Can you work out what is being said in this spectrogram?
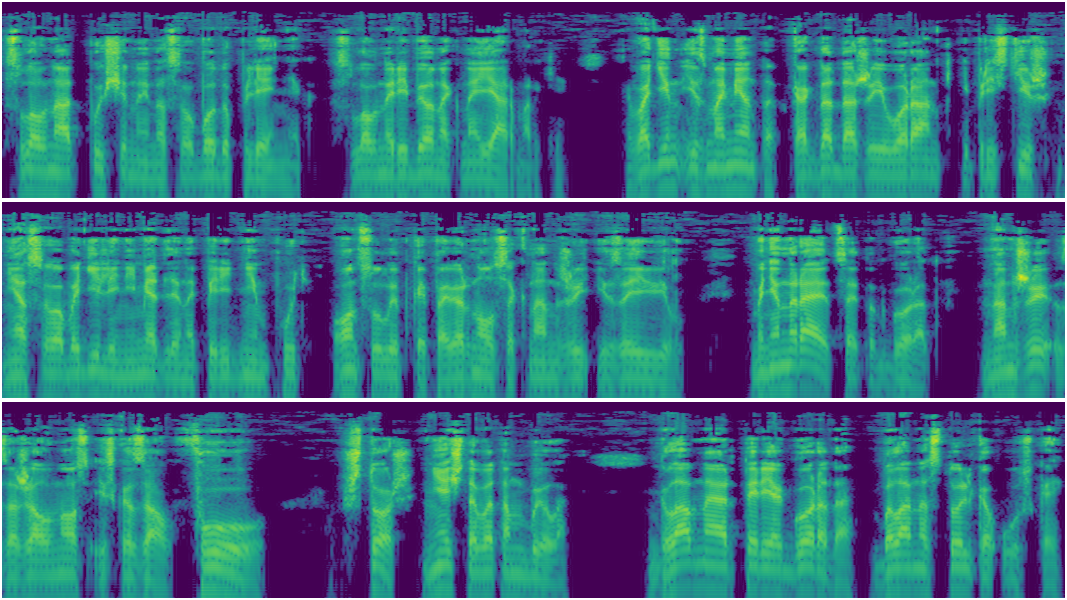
словно отпущенный на свободу пленник, словно ребенок на ярмарке. В один из моментов, когда даже его ранг и престиж не освободили немедленно перед ним путь, он с улыбкой повернулся к Нанжи и заявил «Мне нравится этот город». Нанжи зажал нос и сказал «Фу!». Что ж, нечто в этом было. Главная артерия города была настолько узкой,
